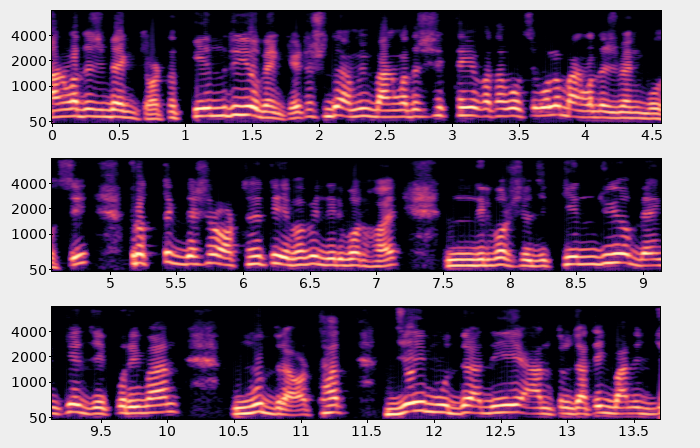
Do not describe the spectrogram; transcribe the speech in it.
বাংলাদেশ ব্যাংকে, অর্থাৎ কেন্দ্রীয় ব্যাংকে, এটা শুধু আমি বাংলাদেশের থেকে কথা বলছি বলে বাংলাদেশ ব্যাংক বলছি, প্রত্যেক দেশের অর্থনীতি এভাবে নির্ভর হয়, নির্ভরশীল যে কেন্দ্রীয় ব্যাংকে যে পরিমাণ মুদ্রা, অর্থাৎ যেই মুদ্রা দিয়ে আন্তর্জাতিক বাণিজ্য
